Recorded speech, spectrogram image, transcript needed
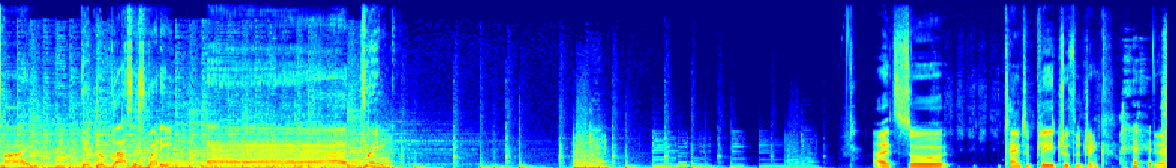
Time. Get your glasses ready and drink. All right, so time to play truth or drink. Yeah.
